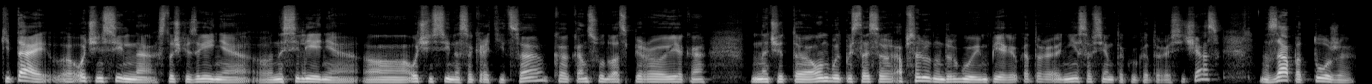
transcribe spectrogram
Китай э, очень сильно, с точки зрения э, населения, э, очень сильно сократится к концу 21 века. Значит, он будет представлять абсолютно другую империю, которая не совсем такую, которая сейчас. Запад тоже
